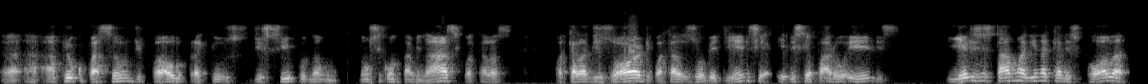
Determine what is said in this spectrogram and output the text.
a, a preocupação de Paulo para que os discípulos não, não se contaminassem com, aquelas, com aquela desordem, com aquela desobediência, ele separou eles. E eles estavam ali naquela escola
